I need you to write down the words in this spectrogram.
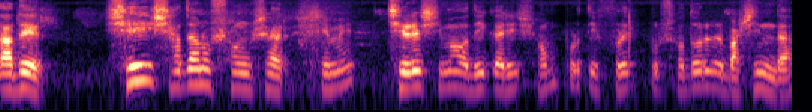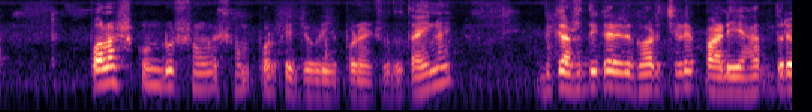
তাদের সেই সাজানো সংসার সেমে, ছেড়ে সীমা অধিকারী সম্প্রতি ফরিদপুর সদরের বাসিন্দা পলাশ কুণ্ডুর সঙ্গে সম্পর্কে জড়িয়ে পড়েন। শুধু তাই নয় বিকাশ অধিকারীর ঘর ছেড়ে পাড়িয়ে হাত ধরে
